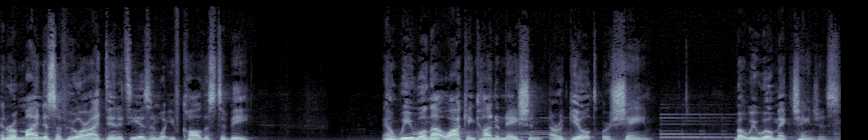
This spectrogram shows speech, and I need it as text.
and remind us of who our identity is and what you've called us to be. And we will not walk in condemnation or guilt or shame, but we will make changes.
